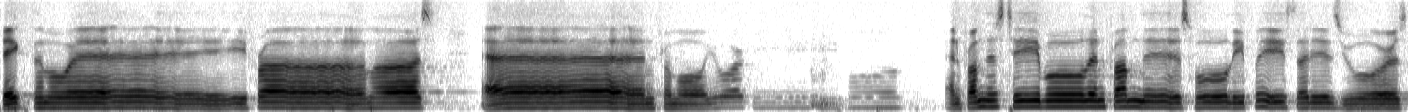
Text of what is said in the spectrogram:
take them away from us and from all your people, and from this table and from this holy place that is yours.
